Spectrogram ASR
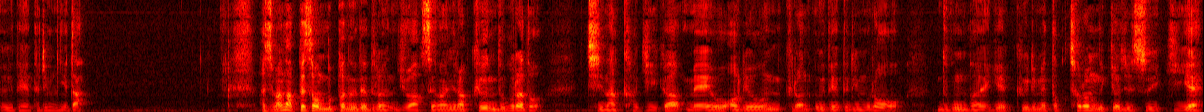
의대들입니다. 하지만 앞에서 언급한 의대들은 유학생 아니라 그 누구라도 진학하기가 매우 어려운 그런 의대들이므로 누군가에게 그림의 떡처럼 느껴질 수 있기에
